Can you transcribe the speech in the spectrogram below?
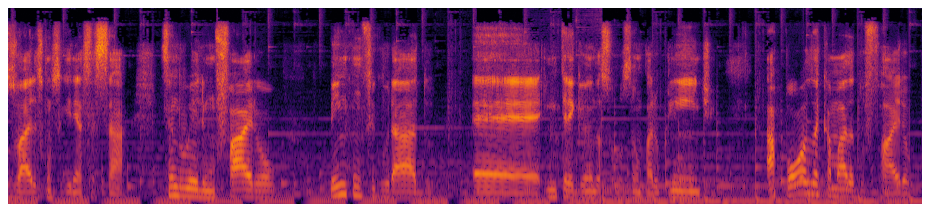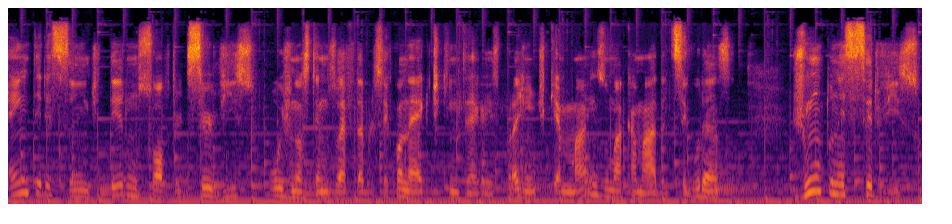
usuários conseguirem acessar, sendo ele um firewall bem configurado, é, entregando a solução para o cliente, após a camada do firewall, é interessante ter um software de serviço. Hoje nós temos o FWC Connect, que entrega isso para a gente, que é mais uma camada de segurança. Junto nesse serviço,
